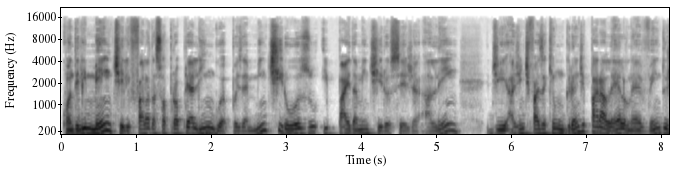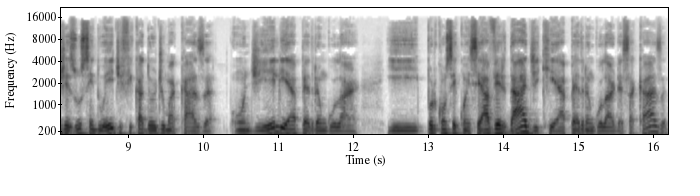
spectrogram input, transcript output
Quando ele mente, ele fala da sua própria língua, pois é mentiroso e pai da mentira. Ou seja, além de. A gente faz aqui um grande paralelo, né? Vendo Jesus sendo edificador de uma casa onde ele é a pedra angular e, por consequência, é a verdade que é a pedra angular dessa casa.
